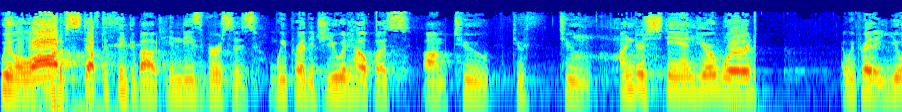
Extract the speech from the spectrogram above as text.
We have a lot of stuff to think about in these verses. We pray that you would help us um, to, to, to understand your word, and we pray that your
